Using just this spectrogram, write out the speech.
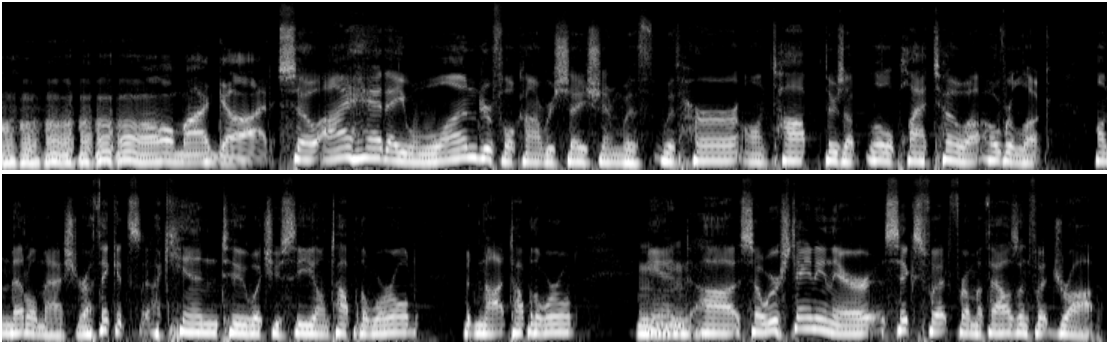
Oh, my God. So I had a wonderful conversation with with her on top. There's a little plateau uh, overlook on Metal Masher. I think it's akin to what you see on Top of the World, but not Top of the World. And uh, so we're standing there, six foot from a thousand foot drop,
